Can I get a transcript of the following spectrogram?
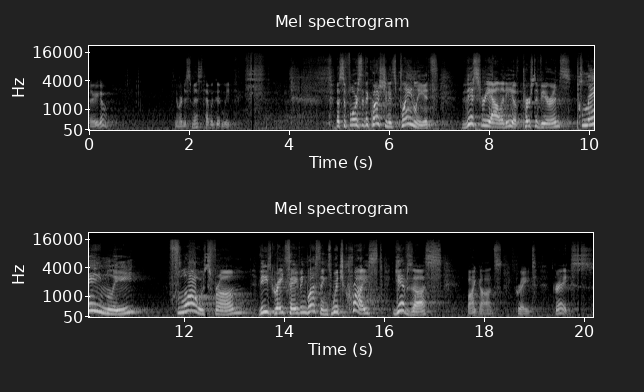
There you go. You are dismissed. Have a good week. That's the force of the question. It's plainly, it's this reality of perseverance plainly flows from these great saving blessings, which Christ gives us by God's great grace.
